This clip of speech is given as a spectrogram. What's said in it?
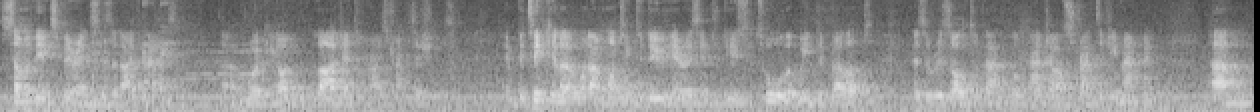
some of the experiences that I've had uh, working on large enterprise transitions. In particular, what I'm wanting to do here is introduce a tool that we developed as a result of that called Agile Strategy Mapping. Um,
